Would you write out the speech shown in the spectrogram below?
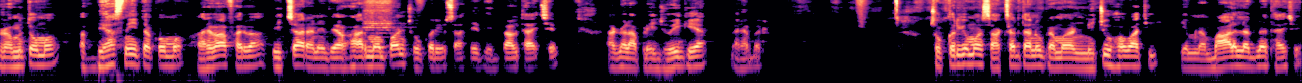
રમતોમાં, અભ્યાસની તકોમાં, હરવા ફરવા, વિચાર અને વ્યવહારમાં પણ છોકરીઓ સાથે ભેદભાવ થાય છે. આગળ આપણે જોઈ ગયા, બરાબર. છોકરીઓમાં સાક્ષરતાનું પ્રમાણ નીચું હોવાથી તેમના બાળ લગ્ન થાય છે.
